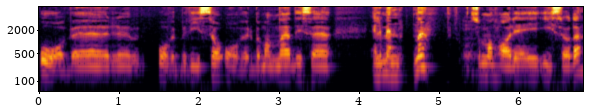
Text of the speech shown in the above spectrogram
over, overbevise og overbemanne disse elementene mm. som man har i isødet.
